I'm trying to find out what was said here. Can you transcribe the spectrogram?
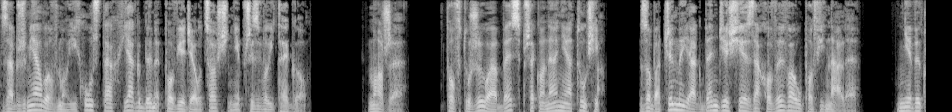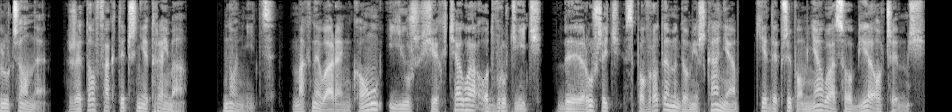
zabrzmiało w moich ustach jakbym powiedział coś nieprzyzwoitego. Może. Powtórzyła bez przekonania Tusia. Zobaczymy jak będzie się zachowywał po finale. Niewykluczone, że to faktycznie trema. No nic, machnęła ręką i już się chciała odwrócić, by ruszyć z powrotem do mieszkania, kiedy przypomniała sobie o czymś.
